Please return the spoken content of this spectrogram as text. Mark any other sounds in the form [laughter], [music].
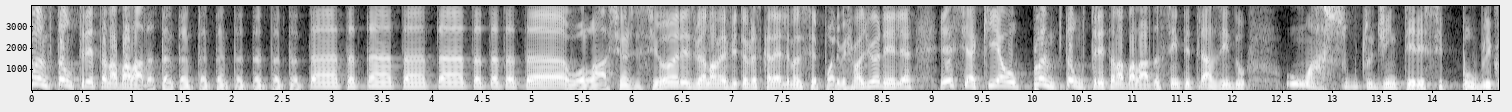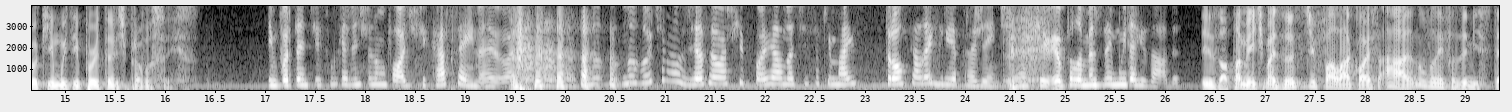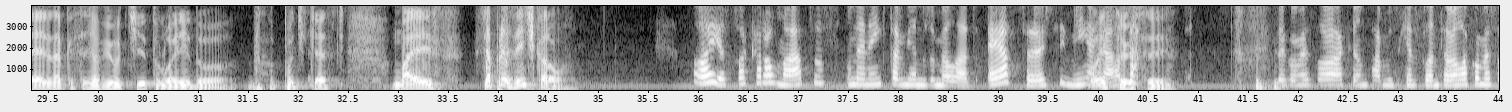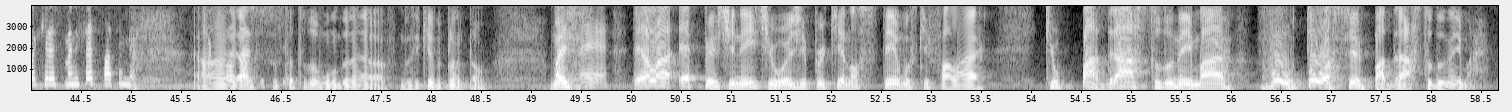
Plantão treta na balada. Olá, senhoras e senhores. Meu nome é Vitor Frescarelli, mas você pode me chamar de orelha. Esse aqui é o Plantão Treta na Balada, sempre trazendo um assunto de interesse público aqui muito importante para vocês importantíssimo que a gente não pode ficar sem, né? [laughs] nos, nos, últimos dias eu acho que foi a notícia que mais trouxe alegria pra gente, né? Porque eu pelo menos dei muita risada. Exatamente, mas antes de falar qual é essa. Ah, eu não vou nem fazer mistério, né? Porque você já viu o título aí do, do podcast. Mas se apresente, Carol. Oi, eu sou a Carol Matos, o neném que tá miando do meu lado é a Cersei, minha Oi, gata. Cersei. [laughs] Você começou a cantar a musiquinha do plantão, ela começou a querer se manifestar também. Ah, assusta todo mundo, né? A musiquinha do plantão. Mas é. ela é pertinente hoje porque nós temos que falar que o padrasto do Neymar voltou a ser padrasto do Neymar.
